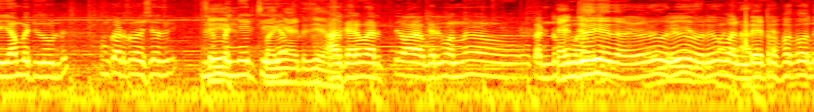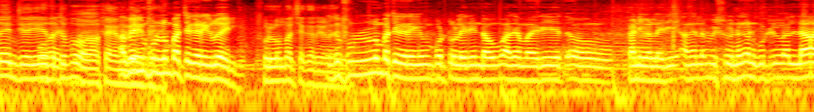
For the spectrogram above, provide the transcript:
ചെയ്യാൻ പറ്റിയതുകൊണ്ട് നമുക്ക് അടുത്ത പ്രാവശ്യം അത് ഇതിലും ഭംഗിയായിട്ട് ചെയ്യാം. ആൾക്കാരെ വരത്തി ആൾക്കാർക്ക് വന്ന് കണ്ട്. എൻജോയ് ചെയ്ത് അതായത് ഒരു ഒരു വൺ ഡേ ട്രിപ്പ് ഒക്കെ വന്ന് എൻജോയ് ചെയ്തിട്ട് പോവാം അപ്പൊ ഫാമിലി ഇതിന് ഫുള്ളും പച്ചക്കറികളും ആയിരിക്കും. ഫുള്ളും പച്ചക്കറികൾ ഇത് ഫുള്ളും പച്ചക്കറിയും പൊട്ടുള്ളരി ഉണ്ടാവും അതേമാതിരി കണിവെള്ളരി അങ്ങനെ വിഷുവിനെ കണക്കൂട്ടിയുള്ള എല്ലാ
